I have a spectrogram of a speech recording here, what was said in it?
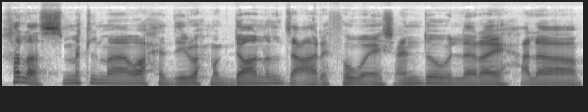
خلص مثل ما واحد يروح ماكدونالدز عارف هو إيش عنده ولا رايح على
